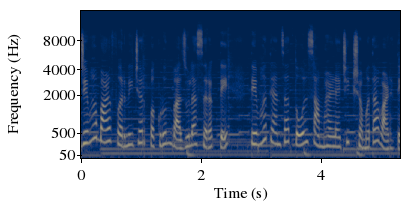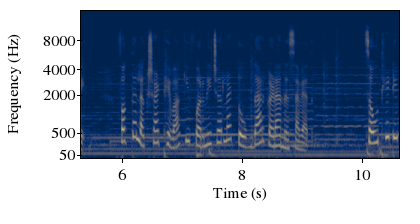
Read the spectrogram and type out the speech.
जेव्हा बाळ फर्निचर पकडून बाजूला सरकते तेव्हा त्यांचा तोल सांभाळण्याची क्षमता वाढते. फक्त लक्षात ठेवा की फर्निचरला टोकदार कडा नसाव्यात. चौथी टीप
